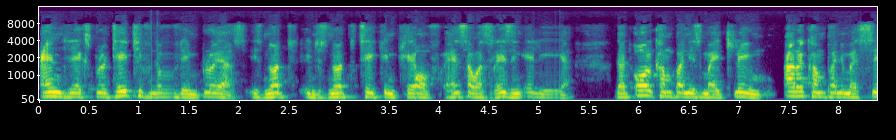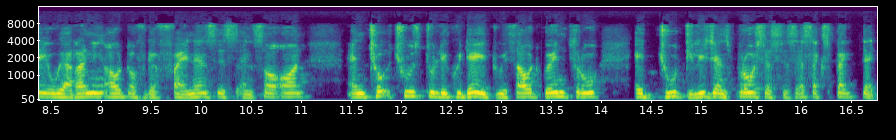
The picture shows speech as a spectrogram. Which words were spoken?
and the exploitative of the employers is not is not taken care of. Hence, I was raising earlier that all companies might claim, other company might say we are running out of the finances and so on, and cho- choose to liquidate without going through a due diligence processes as expected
